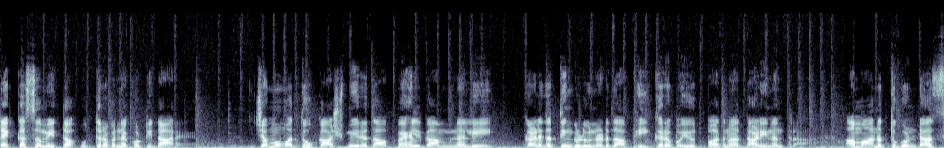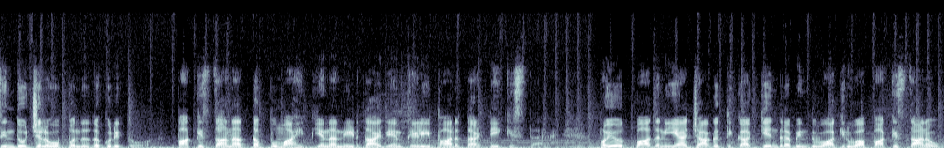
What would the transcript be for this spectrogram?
ಲೆಕ್ಕ ಸಮೇತ ಉತ್ತರವನ್ನು ಕೊಟ್ಟಿದ್ದಾರೆ. ಜಮ್ಮು ಮತ್ತು ಕಾಶ್ಮೀರದ ಪೆಹಲ್ಗಾಮ್ನಲ್ಲಿ ಕಳೆದ ತಿಂಗಳು ನಡೆದ ಭೀಕರ ಭಯೋತ್ಪಾದನಾ ದಾಳಿ ನಂತರ ಅಮಾನತುಗೊಂಡ ಸಿಂಧು ಜಲ ಒಪ್ಪಂದದ ಕುರಿತು ಪಾಕಿಸ್ತಾನ ತಪ್ಪು ಮಾಹಿತಿಯನ್ನ ನೀಡ್ತಾ ಇದೆ ಅಂತೇಳಿ ಭಾರತ ಟೀಕಿಸಿದೆ. ಭಯೋತ್ಪಾದನೆಯ ಜಾಗತಿಕ ಕೇಂದ್ರ ಬಿಂದುವಾಗಿರುವ ಪಾಕಿಸ್ತಾನವು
